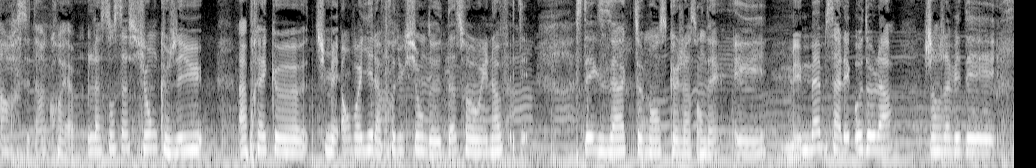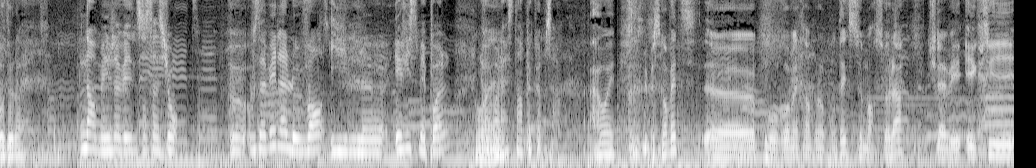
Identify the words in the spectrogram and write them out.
oh, c'était incroyable. La sensation que j'ai eue après que tu m'aies envoyé la production de That's Power Enough était c'était exactement ce que j'attendais et mais même ça allait au-delà. Genre j'avais des au-delà. non mais j'avais une sensation euh, vous savez là le vent il euh, hérisse mes poils. Ouais. voilà, c'était un peu comme ça. Ah ouais, Mais parce qu'en fait, euh, pour remettre un peu dans le contexte, ce morceau-là, tu l'avais écrit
